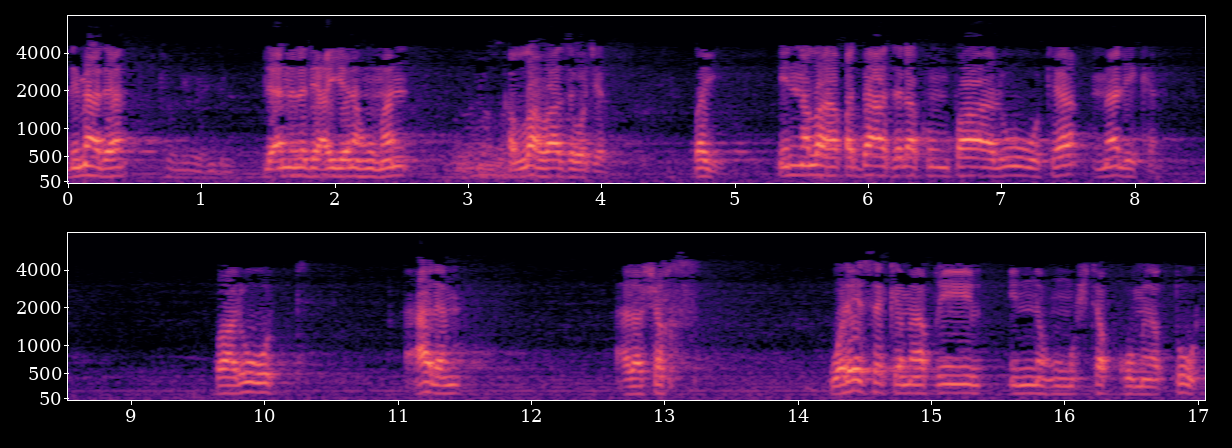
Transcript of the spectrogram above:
لماذا؟ لأن الذي عينه من؟ الله عز وجل. طيب. إن الله قد بعث لكم طالوت ملكا. طالوت علم على شخص. وليس كما قيل إنه مشتق من الطول.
